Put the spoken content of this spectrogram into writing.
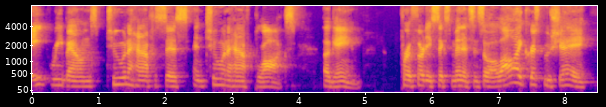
eight rebounds, two and a half assists, and two and a half blocks a game per 36 minutes. And so a lot like Chris Boucher,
